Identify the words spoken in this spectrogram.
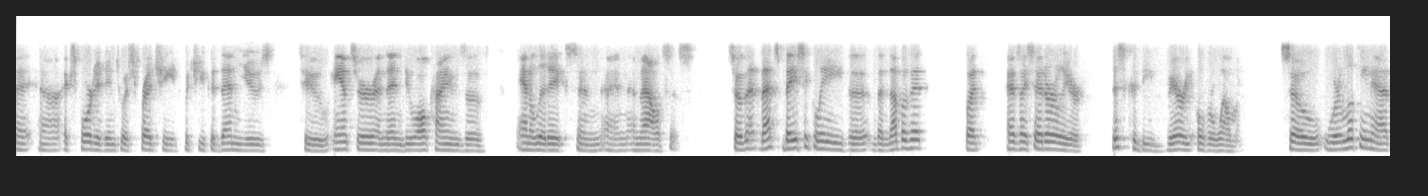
uh, uh, exported into a spreadsheet, which you could then use to answer and then do all kinds of analytics and, and analysis. So that, that's basically the, the nub of it. But as I said earlier, this could be very overwhelming. So we're looking at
